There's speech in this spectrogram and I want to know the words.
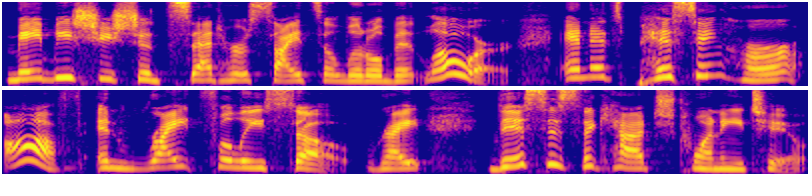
maybe she should set her sights a little bit lower. And it's pissing her off, and rightfully so, right? This is the catch 22.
